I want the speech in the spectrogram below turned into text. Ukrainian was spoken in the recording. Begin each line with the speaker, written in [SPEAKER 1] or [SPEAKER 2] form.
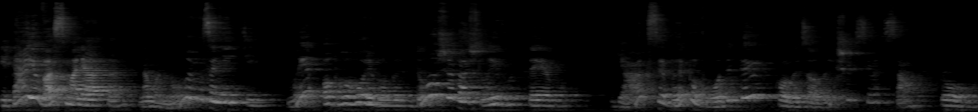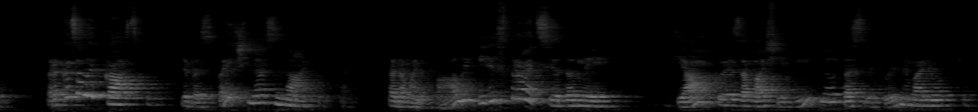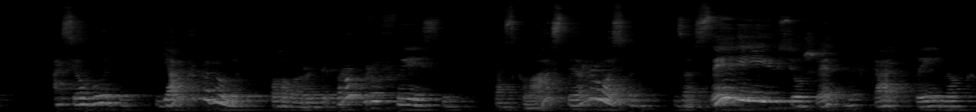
[SPEAKER 1] Вітаю вас, малята! На минулому занятті ми обговорювали дуже важливу тему, як себе поводити, коли залишився сам вдома. Переказали казку Небезпечна знахідка та намалювали ілюстрацію до неї. Дякую за ваші відео та світлини малюнків. А сьогодні я пропоную поговорити про професії та скласти розповідь за серією сюжетних картинок.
